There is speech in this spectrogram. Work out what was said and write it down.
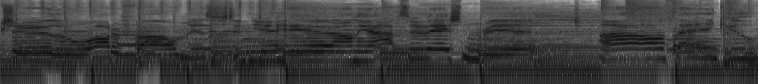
picture the waterfall mist in your hair on the observation bridge. Oh, thank you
